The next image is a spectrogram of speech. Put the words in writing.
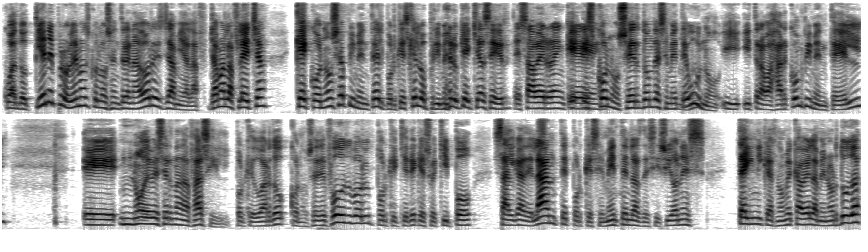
cuando tiene problemas con los entrenadores, llame a la, llama a la flecha que conoce a Pimentel, porque es que lo primero que hay que hacer es saber en qué. es conocer dónde se mete uno y, y trabajar con Pimentel. Eh, no debe ser nada fácil, porque Eduardo conoce de fútbol, porque quiere que su equipo salga adelante, porque se mete en las decisiones técnicas, no me cabe la menor duda,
